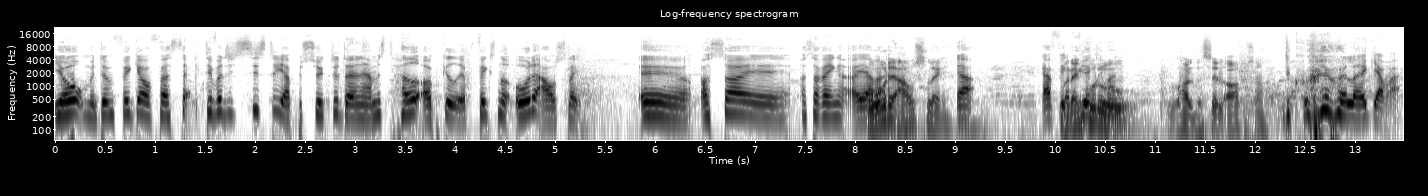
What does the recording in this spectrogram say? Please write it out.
Jo, men dem fik jeg jo først... Det var det sidste, jeg besøgte, da jeg nærmest havde opgivet. Jeg fik sådan noget otte afslag. Øh, og så, øh, og så ringer... Og jeg var- Otte afslag. Ja. Jeg fik Hvordan kunne mange. du holde dig selv op så? Det kunne jeg jo heller ikke. Jeg var,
